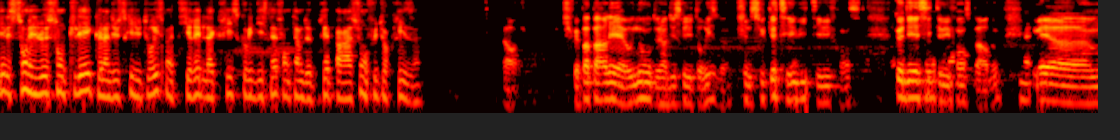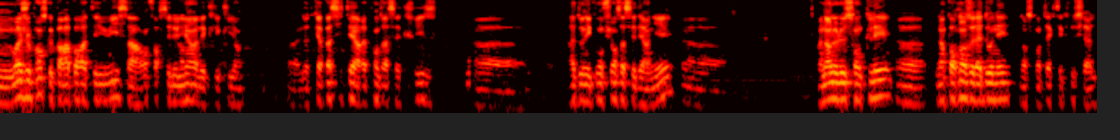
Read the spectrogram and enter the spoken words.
Quelles sont les leçons clés que l'industrie du tourisme a tirées de la crise Covid-19 en termes de préparation aux futures crises? Alors, je ne vais pas parler au nom de l'industrie du tourisme. Je ne suis que TUI, TUI France, que DSI TUI France, pardon. Mais euh, moi, je pense que par rapport à TUI, ça a renforcé les liens avec les clients. Euh, notre capacité à répondre à cette crise euh, a donné confiance à ces derniers. Maintenant, la leçon clé, l'importance de la donnée dans ce contexte est cruciale.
